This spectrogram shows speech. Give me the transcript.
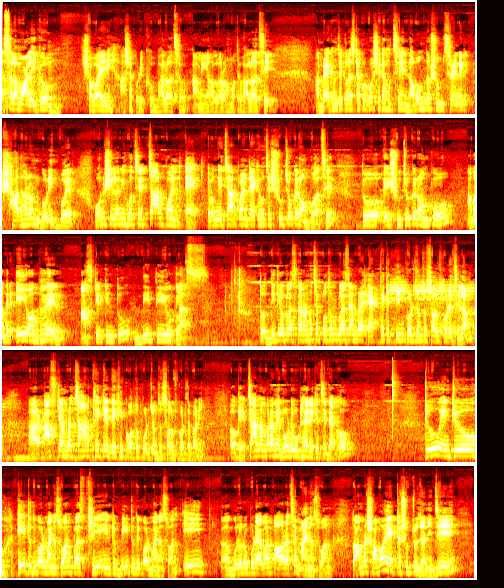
আসসালামু আলাইকুম। সবাই আশা করি খুব ভালো আছো। আমি আল্লাহ রহমতে ভালো আছি। আমরা এখন যে ক্লাসটা করব, সেটা হচ্ছে নবম দশম শ্রেণির সাধারণ গণিত বইয়ের অনুশীলনী হচ্ছে চার পয়েন্ট এক এবং এই চার পয়েন্ট একে হচ্ছে সূচকের অঙ্ক আছে। তো এই সূচকের অঙ্ক আমাদের এই অধ্যায়ের আজকের কিন্তু দ্বিতীয় ক্লাস। তো দ্বিতীয় ক্লাস কারণ হচ্ছে প্রথম ক্লাসে আমরা এক থেকে তিন পর্যন্ত সলভ করেছিলাম। আর আজকে আমরা চার থেকে দেখি কত পর্যন্ত সলভ করতে পারি। ওকে চার নাম্বার আমি বোর্ডে উঠায় রেখেছি, দেখো। Two into A to the power minus one plus three into B to the power minus one এই গুলোর উপরে আবার পাওয়ার আছে মাইনাস ওয়ান তো আমরা সবাই একটা সূত্র জানি যে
